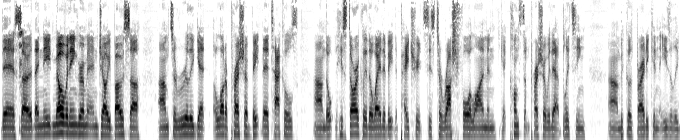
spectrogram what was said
there. So they need Melvin Ingram and Joey Bosa um, to really get a lot of pressure, beat their tackles, Um, the, historically, the way they beat the Patriots is to rush four linemen, get constant pressure without blitzing, um, because Brady can easily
